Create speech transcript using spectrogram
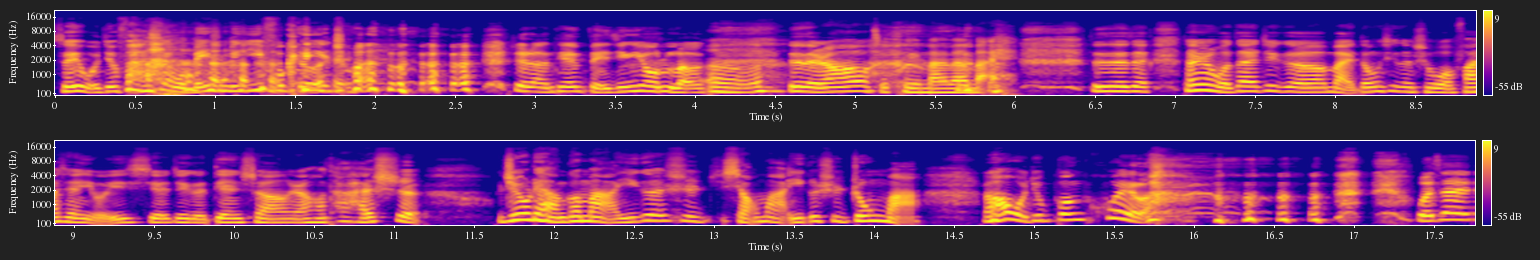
所以我就发现我没什么衣服可以 穿了。这两天北京又冷，嗯，对对，然后就可以买买买，对对对。但是我在这个买东西的时候，我发现有一些这个电商，然后它还是。只有两个码，一个是小码，一个是中码，然后我就崩溃了。我在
